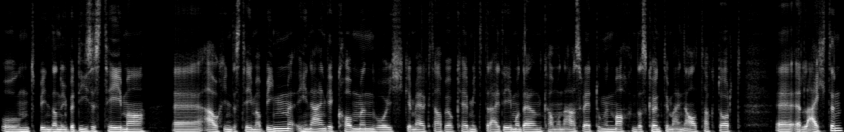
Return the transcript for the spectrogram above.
und bin dann über dieses Thema äh, auch in das Thema BIM hineingekommen, wo ich gemerkt habe, okay, mit 3D-Modellen kann man Auswertungen machen, das könnte meinen Alltag dort äh, erleichtern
